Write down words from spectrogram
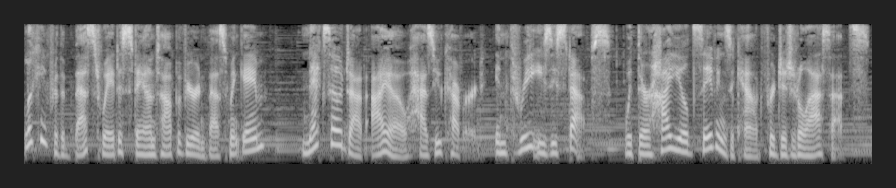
Looking for the best way to stay on top of your investment game? Nexo.io has you covered in three easy steps with their high yield savings account for digital assets.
